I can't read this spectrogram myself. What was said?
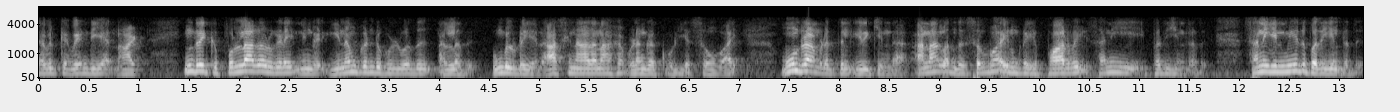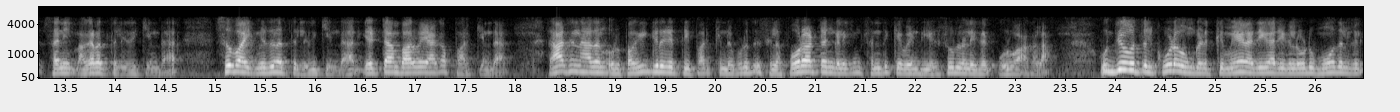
தவிர்க்க வேண்டிய நாள். இன்றைக்கு பொல்லாதவர்களை நீங்கள் இனம் கண்டு கொள்வது நல்லது. உங்களுடைய ராசிநாதனாக விளங்கக்கூடிய செவ்வாய் மூன்றாம் இடத்தில் இருக்கின்றார். ஆனால் அந்த செவ்வாயினுடைய பார்வை சனியை பதிகின்றது. சனியின் மீது பதிகின்றது. சனி மகரத்தில் இருக்கின்றார். செவ்வாய் மிதுனத்தில் இருக்கின்றார் எட்டாம் பார்வையாக பார்க்கின்றார். ராஜநாதன் ஒரு பகை கிரகத்தை பார்க்கின்ற பொழுது சில போராட்டங்களையும் சந்திக்க வேண்டிய சூழ்நிலைகள் உருவாகலாம். உத்தியோகத்தில் கூட உங்களுக்கு மேல் அதிகாரிகளோடு மோதல்கள்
